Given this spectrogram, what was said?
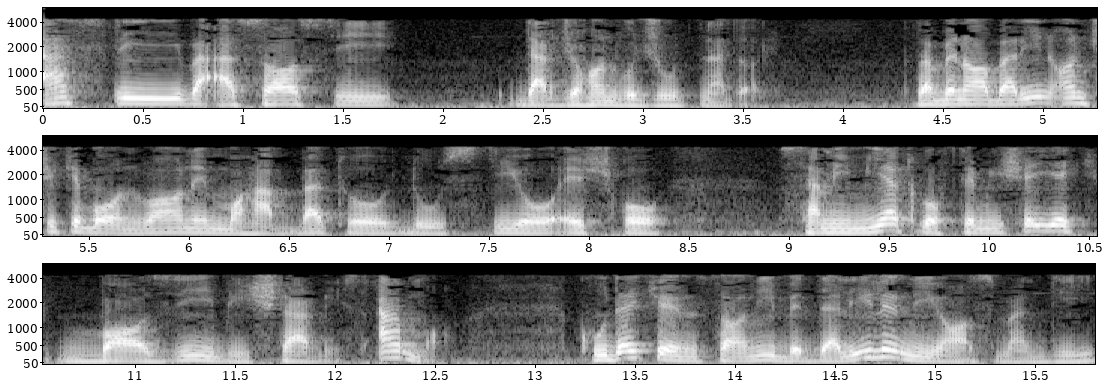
اصلی و اساسی در جهان وجود نداره. و بنابراین آنچه که به عنوان محبت و دوستی و عشق و صمیمیت گفته میشه یک بازی بیشتر نیست. اما کودک انسانی به دلیل نیازمندی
